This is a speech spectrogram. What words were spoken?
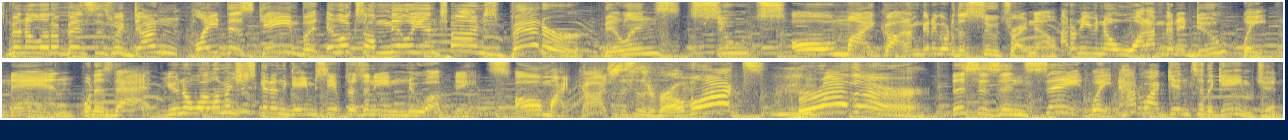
It's been a little bit since we've done played this game, but it looks a million times better. Villains, suits. Oh my god. I'm gonna go to the suits right now. I don't even know what I'm gonna do. Wait, Nan. What is that? You know what? Let me just get in the game see if there's any new updates. Oh my gosh, this is Roblox? Brother! This is insane. Wait, how do I get into the game, Jen?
